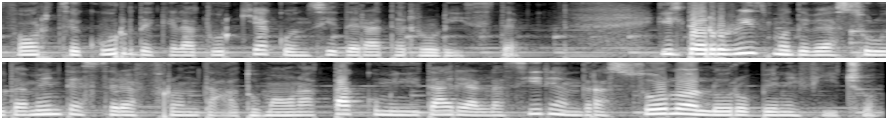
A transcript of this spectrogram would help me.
forze kurde che la Turchia considera terroriste. Il terrorismo deve assolutamente essere affrontato, ma un attacco militare alla Siria andrà solo a loro beneficio,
